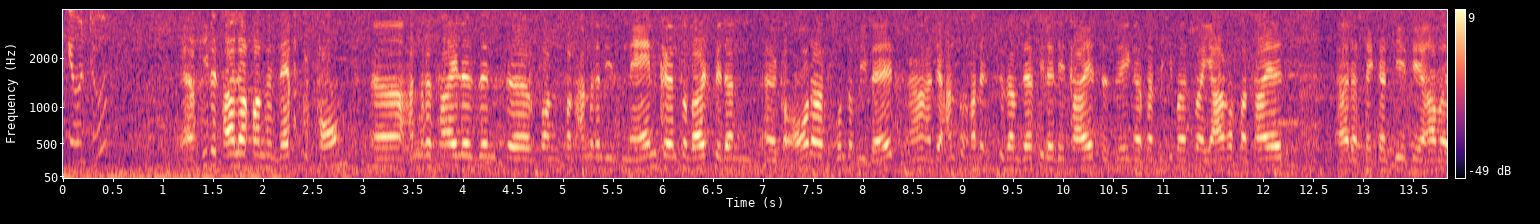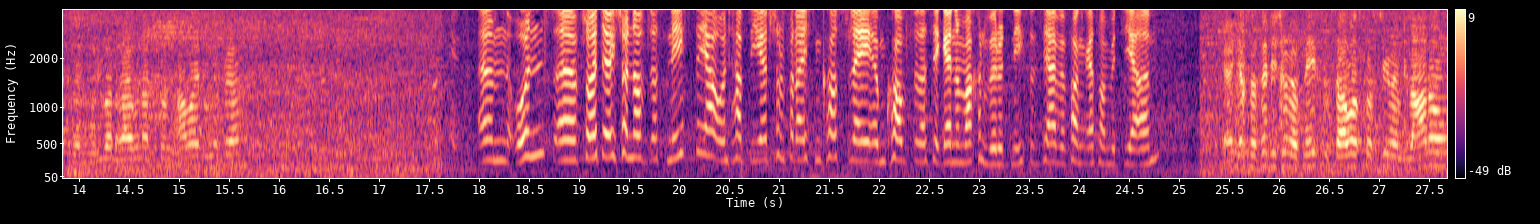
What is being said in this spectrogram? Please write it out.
Okay, und du? Ja, viele Teile davon sind selbst geformt. Äh, andere Teile sind äh, von, von anderen, die es nähen können, zum Beispiel dann äh, geordert rund um die Welt. Ja, der Anzug hat insgesamt sehr viele Details, deswegen das hat sich über zwei Jahre verteilt. Ja, da steckt halt viel, viel Arbeit drin. So über 300 Stunden Arbeit ungefähr. Ähm, und äh, freut ihr euch schon auf das nächste Jahr und habt ihr jetzt schon vielleicht ein Cosplay im Kopf, das ihr gerne machen würdet nächstes Jahr? Wir fangen erstmal mit dir an. Ja, ich habe tatsächlich schon das nächste Star Wars Kostüm in Planung.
